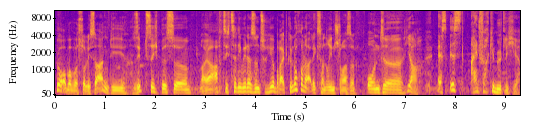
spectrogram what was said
Ja, aber was soll ich sagen? Die 70 bis, äh, naja, 80 Zentimeter sind hier breit genug in der Alexandrinstraße. Und äh, ja, es ist einfach gemütlich hier.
